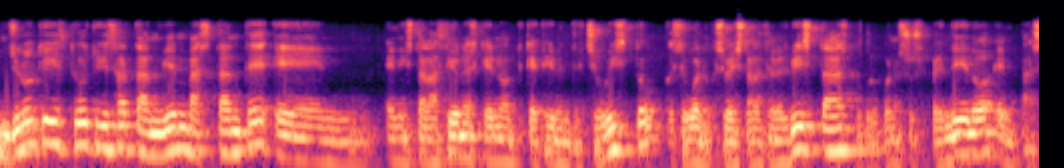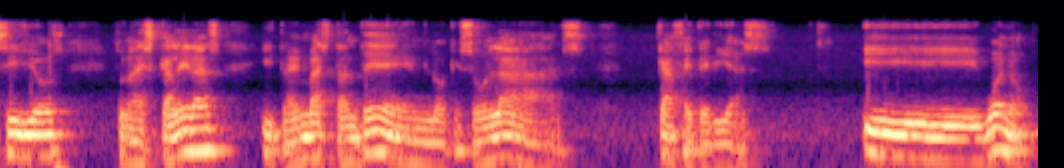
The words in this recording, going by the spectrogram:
Yo lo utilizo utilizar también bastante en, instalaciones que, no, que tienen techo visto, que, bueno, que son instalaciones vistas, porque lo pones suspendido, en pasillos, zona de escaleras y también bastante en lo que son las cafeterías. Y bueno,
